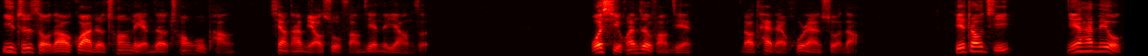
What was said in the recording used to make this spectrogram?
一直走到挂着窗帘的窗户旁。向他描述房间的样子。我喜欢这房间，老太太忽然说道。“别着急，您还没有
